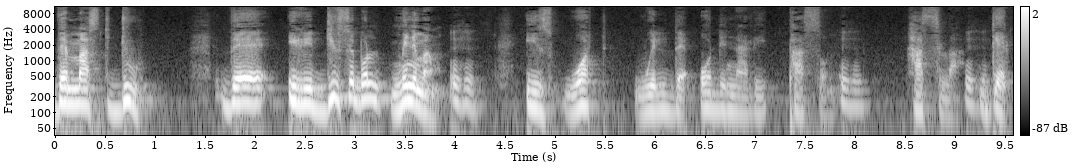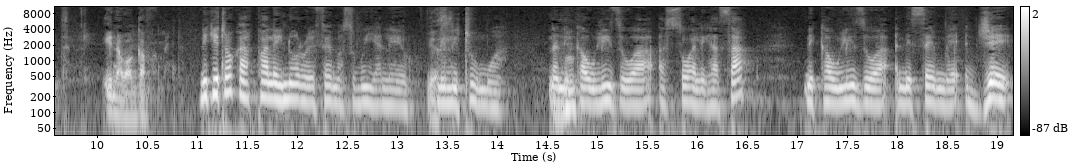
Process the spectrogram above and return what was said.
the must do the irreducible minimum mm -hmm. is what will the ordinary person mm -hmm. hustler mm -hmm. get in our government Nikitoka pale Inoro FM asubuhi ya leo Yes. nilitumwa na mm -hmm. nikaulizwa swali hasa, nikaulizwa niseme, je,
